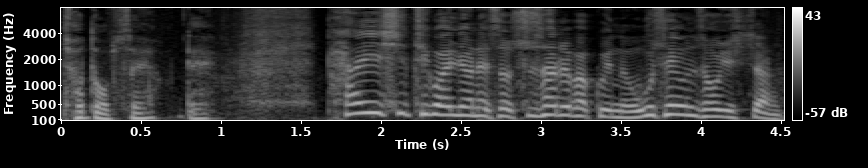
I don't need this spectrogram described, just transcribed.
저도 없어요. 네. 파이시티 관련해서 수사를 받고 있는 오세훈 서울시장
